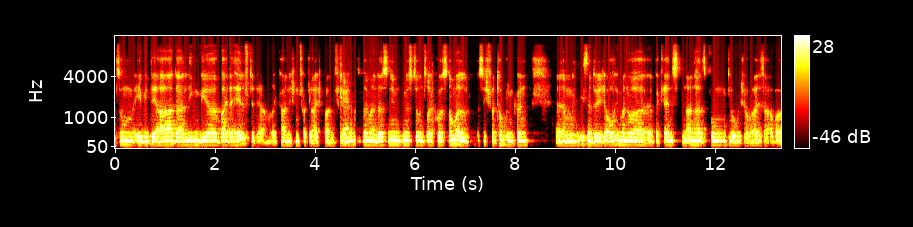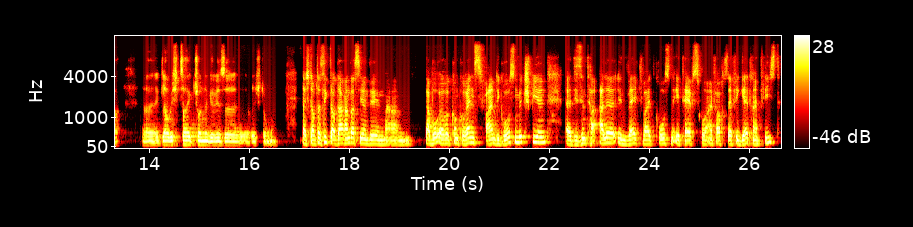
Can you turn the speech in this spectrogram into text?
zum EBITDA, da liegen wir bei der Hälfte der amerikanischen vergleichbaren Firmen. Okay. Wenn man das nimmt, müsste unser Kurs nochmal sich verdoppeln können. Ähm, ist natürlich auch immer nur äh, begrenzten Anhaltspunkt, logischerweise, aber äh, glaube ich, zeigt schon eine gewisse Richtung. Ja, ich glaube, das liegt auch daran, dass ihr in den ähm da wo eure Konkurrenz, vor allem die Großen mitspielen, äh, die sind alle in weltweit großen ETFs, wo einfach sehr viel Geld reinfließt.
